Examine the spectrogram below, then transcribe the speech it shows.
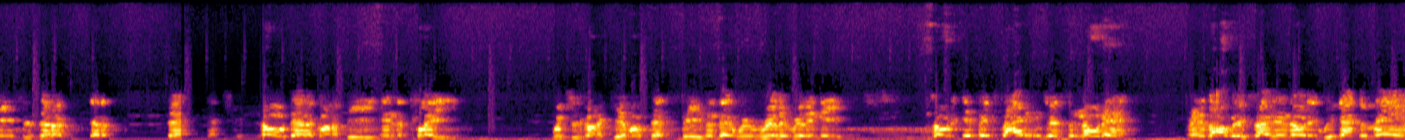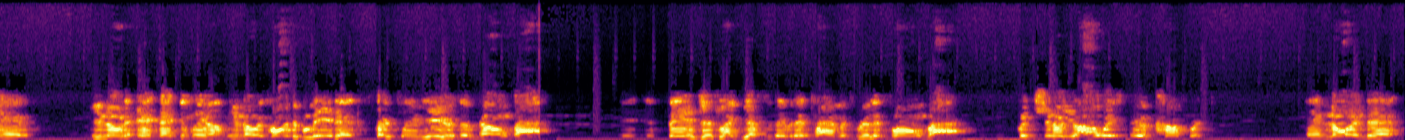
pieces that are that are, that, that you know that are going to be in the play, which is going to give us that season that we really, really need. So it's exciting just to know that, and it's always exciting to know that we got the man you know, at, at the helm. You know, it's hard to believe that 13 years have gone by. It, it seems just like yesterday, but that time has really flown by. But, you know, you always feel comfort and knowing that,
